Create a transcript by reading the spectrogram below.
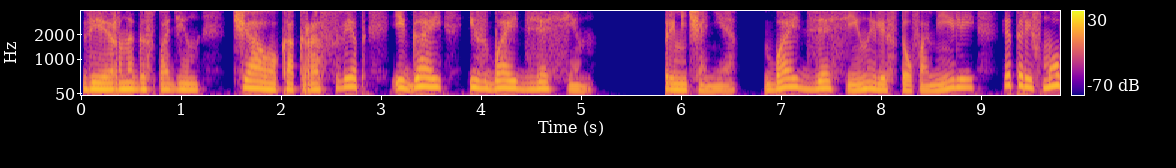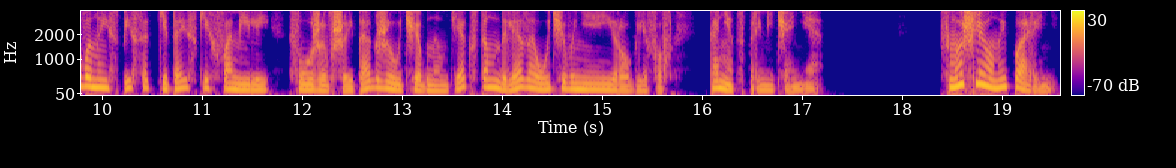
«Верно, господин. Чао как рассвет и Гай из Байдзясин». Примечание. Байт Дзясин или 100 фамилий — это рифмованный список китайских фамилий, служивший также учебным текстом для заучивания иероглифов. Конец примечания. Смышленый парень.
